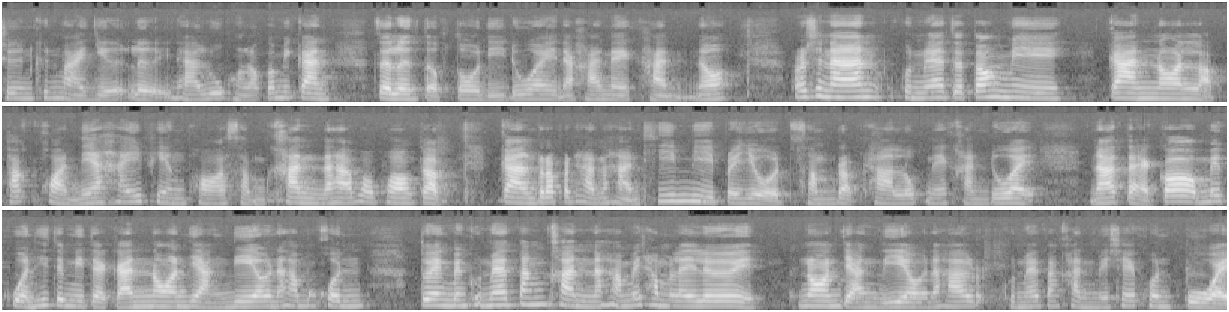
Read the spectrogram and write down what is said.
ชื่นขึ้นมาเยอะเลยนะคะลูกของเราก็มีการเจริญเติบโตดีด้วยนะคะในครรภ์เนาะเพราะฉะนั้นคุณแม่จะต้องมี การนอนหลับพักผ่อนเนี่ยให้เพียงพอสำคัญนะคะ พอๆกับการรับประทานอาหารที่มีประโยชน์สำหรับทารกในครรภ์ด้วยนะแต่ก็ไม่ควรที่จะมีแต่การนอนอย่างเดียวนะคะบางคนตัวเองเป็นคุณแม่ตั้งครรภ์นะคะไม่ทำอะไรเลย นอนอย่างเดียวนะคะ คุณแม่ตั้งครรภ์ไม่ใช่คนป่วย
